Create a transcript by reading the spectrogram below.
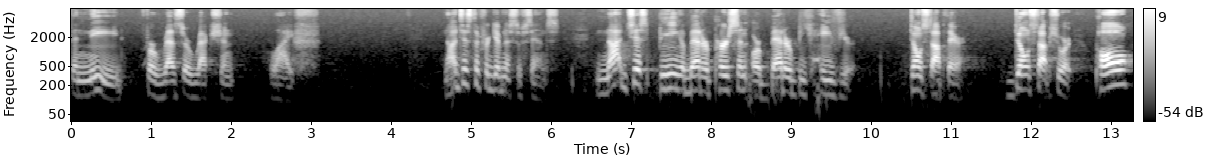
the need for resurrection life. Not just the forgiveness of sins, not just being a better person or better behavior. Don't stop there. Don't stop short. Paul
